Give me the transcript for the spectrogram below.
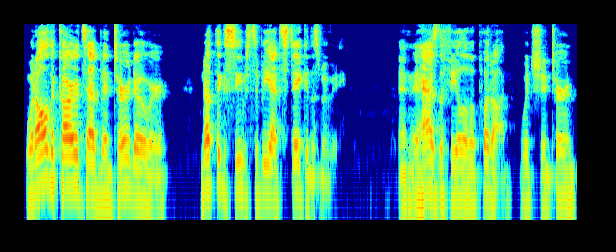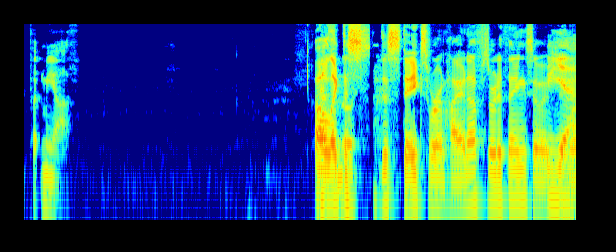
"When all the cards have been turned over, nothing seems to be at stake in this movie, and it has the feel of a put on, which in turn put me off." Oh, That's like the the most- the stakes weren't high enough, sort of thing. So it, it Yeah.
